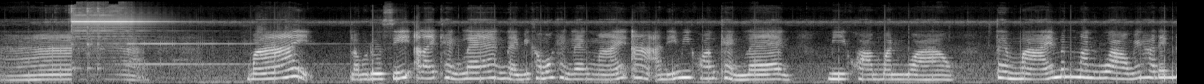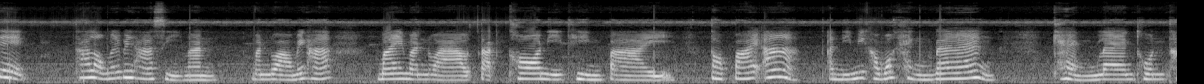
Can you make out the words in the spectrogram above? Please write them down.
อ่าไม้ เรามาดูซิอะไรแข็งแรงไหนมีคำว่าแข็งแรงไหมอะอันนี้มีความแข็งแรง มีความมันวาว แต่ไม้มันมันวาวไหมคะเด็กๆ ถ้าเราไม่ได้ไปทาสีมัน มันวาวไหมคะ ไม่มันวาว ตัดข้อนี้ทิ้งไป ต่อไปอะอันนี้มีคำว่าแข็งแรง แข็งแรงทนท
